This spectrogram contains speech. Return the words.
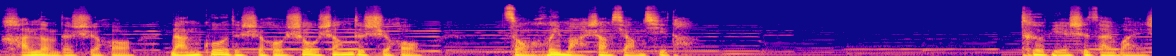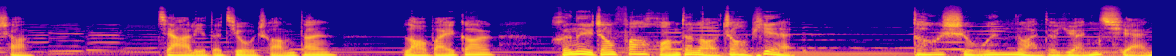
寒冷的时候、难过的时候、受伤的时候，总会马上想起他。特别是在晚上，家里的旧床单。老白干和那张发黄的老照片，都是温暖的源泉。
